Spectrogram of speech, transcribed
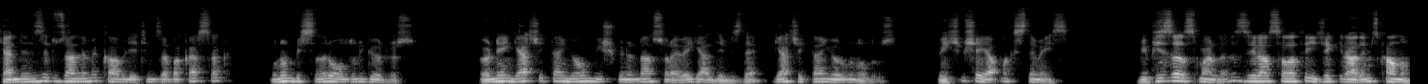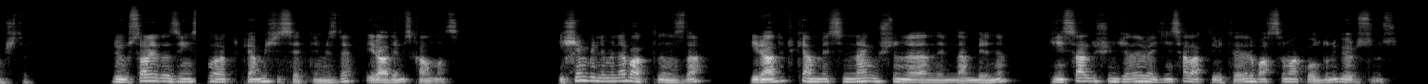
Kendimizi düzenleme kabiliyetimize bakarsak bunun bir sınırı olduğunu görürüz. Örneğin gerçekten yoğun bir iş gününden sonra eve geldiğimizde gerçekten yorgun oluruz ve hiçbir şey yapmak istemeyiz. Bir pizza ısmarlarız zira salata yiyecek irademiz kalmamıştır. Duygusal ya da zihinsel olarak tükenmiş hissettiğimizde irademiz kalmaz. İşin bilimine baktığınızda irade tükenmesinden güçlü nedenlerinden birinin cinsel düşünceleri ve cinsel aktiviteleri bastırmak olduğunu görürsünüz.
